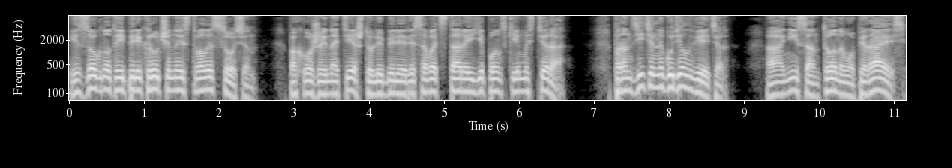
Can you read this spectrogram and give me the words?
изогнутые перекрученные стволы сосен, похожие на те, что любили рисовать старые японские мастера. Пронзительно гудел ветер, а они с Антоном, упираясь,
